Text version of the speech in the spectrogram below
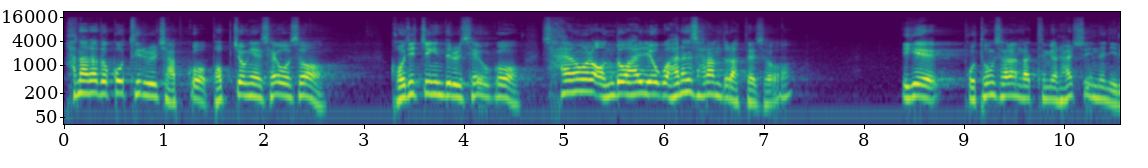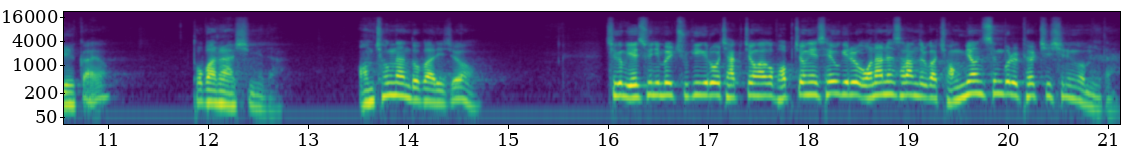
하나라도 꼬투리를 잡고 법정에 세워서 거짓 증인들을 세우고 사형을 언도하려고 하는 사람들 앞에서 이게 보통 사람 같으면 할 수 있는 일일까요? 도발을 하십니다. 엄청난 도발이죠. 지금 예수님을 죽이기로 작정하고 법정에 세우기를 원하는 사람들과 정면 승부를 펼치시는 겁니다.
